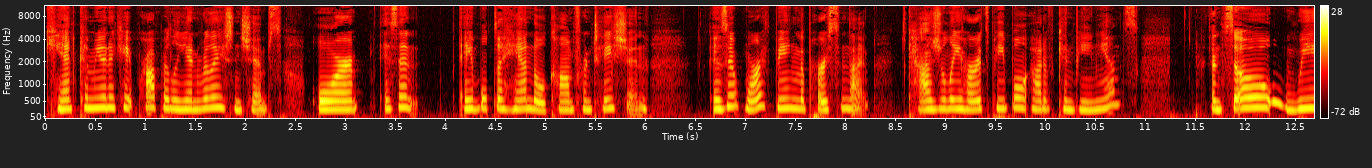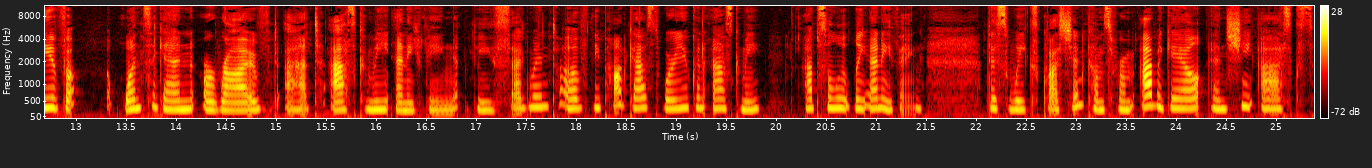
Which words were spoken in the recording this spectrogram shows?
can't communicate properly in relationships, or isn't able to handle confrontation. Is it worth being the person that casually hurts people out of convenience? And so we've once again arrived at Ask Me Anything, the segment of the podcast where you can ask me absolutely anything. This week's question comes from Abigail, and she asks,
